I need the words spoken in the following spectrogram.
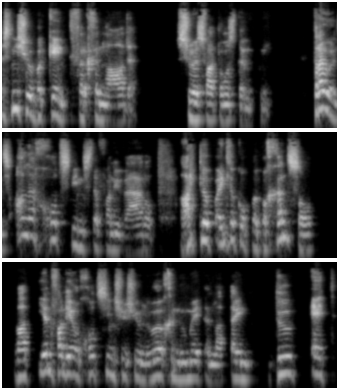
is nie so bekend vir genade soos wat ons dink nie. Trouwens, alle godsdienste van die wêreld hardloop eintlik op 'n beginsel wat een van die ou godsdienstsosioloë genoem het in Latyn do et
